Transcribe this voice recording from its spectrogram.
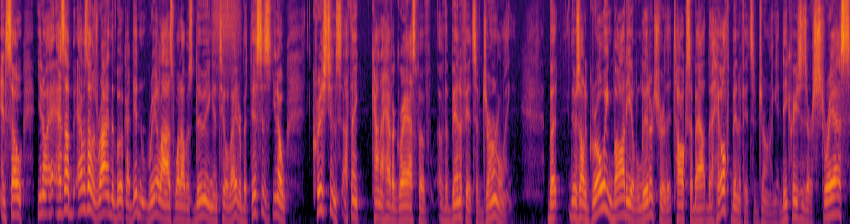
And so, you know, as I, as I was writing the book, I didn't realize what I was doing until later. But this is, you know, Christians, I think, kind of have a grasp of, of the benefits of journaling. But there's a growing body of literature that talks about the health benefits of journaling. It decreases our stress,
